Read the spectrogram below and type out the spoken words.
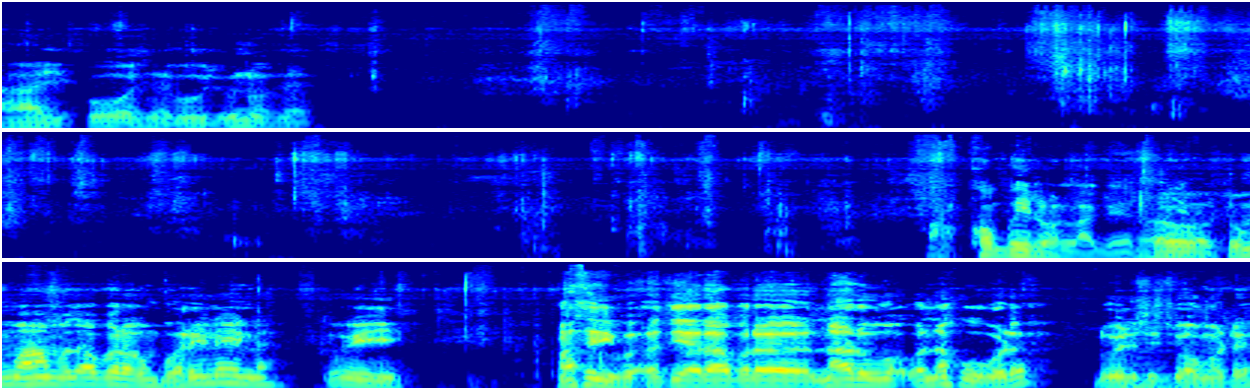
હા એ કુવો છે બહુ જૂનો છે. આખો ભીરો લાગે. ચોમાસામાં તો આપણે ભરી લઈએ ને. તો એ માથેથી અત્યારે આપણે નાડું નાખવું પડે ડોયલ સિંચવા માટે.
